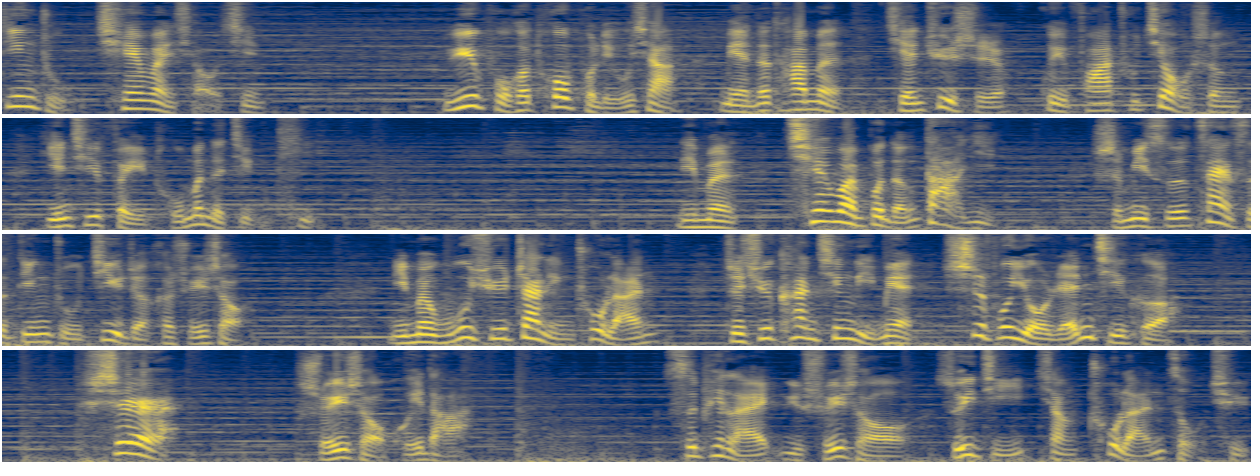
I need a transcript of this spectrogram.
叮嘱千万小心。鱼普和托普留下，免得他们前去时会发出叫声，引起匪徒们的警惕。你们千万不能大意，史密斯再次叮嘱记者和水手：“你们无需占领处栏，只需看清里面是否有人即可。”是，水手回答。斯皮莱与水手随即向处栏走去。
